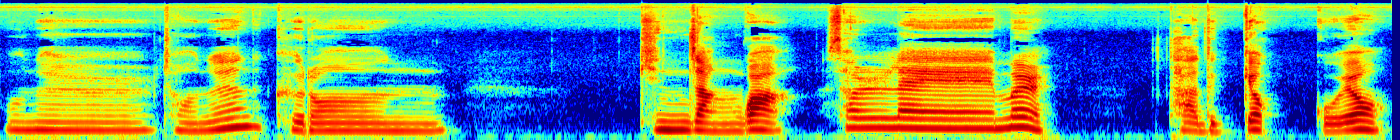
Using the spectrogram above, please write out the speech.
오늘 저는 그런 긴장과 설렘을 다 느꼈고요.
